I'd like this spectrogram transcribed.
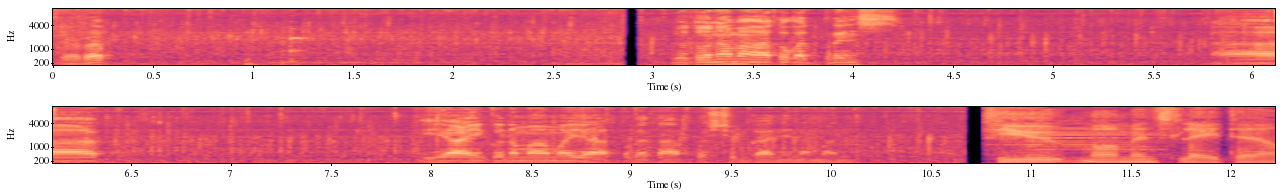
Sarap. Luto na mga tukad friends. At ihain ko na mamaya pagkatapos yung kanin naman. Few moments later.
